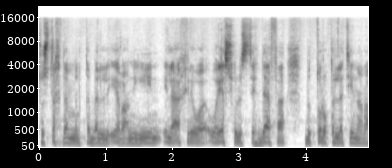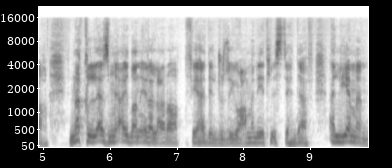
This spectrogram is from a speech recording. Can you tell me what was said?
تستخدم من قبل الإيرانيين إلى آخره ويسهل استهدافها بالطرق التي نراها. نقل الأزمة أيضا إلى العراق في هذه الجزئية وعملية الاستهداف، اليمن،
